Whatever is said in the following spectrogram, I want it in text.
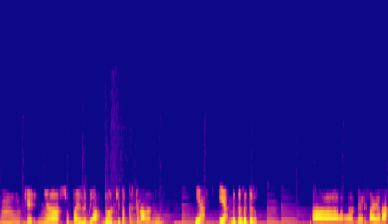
hmm, kayaknya supaya lebih afdol kita perkenalan dulu. Ya, ya, betul betul. Uh, dari saya nah.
